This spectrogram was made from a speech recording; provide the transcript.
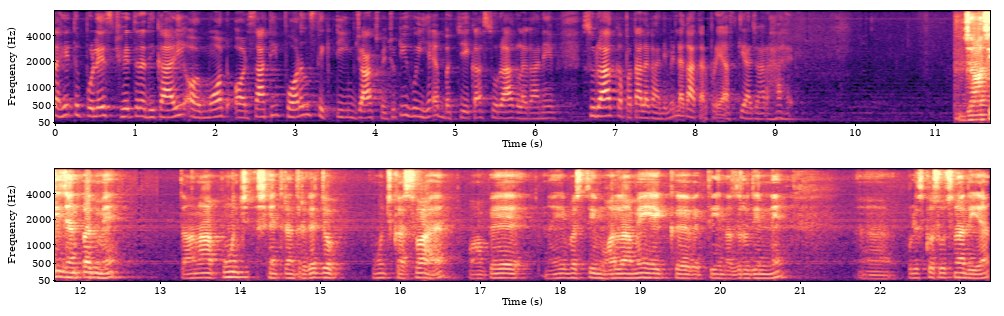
सहित पुलिस क्षेत्र अधिकारी और मौत और साथ ही फॉरेंसिक टीम जाँच में जुटी हुई है। बच्चे का सुराग लगाने, सुराग का पता लगाने में लगातार प्रयास किया जा रहा है। झांसी जनपद में ताना पूंछ क्षेत्र अंतर्गत जो पूंछ कस्बा है, वहाँ पे नई बस्ती मोहल्ला में एक व्यक्ति नजरुद्दीन ने पुलिस को सूचना दिया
